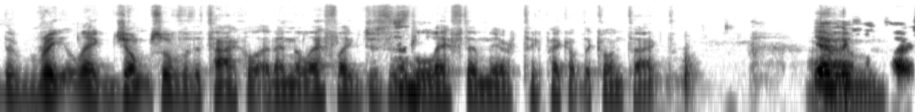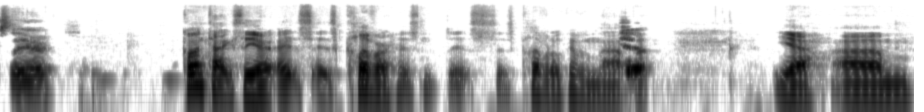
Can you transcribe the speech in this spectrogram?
the right leg jumps over the tackle, and then the left leg just is left in there to pick up the contact. Yeah, but the Um, contact's there. contact's there. It's it's clever. It's it's it's clever. I'll give him that. Yeah. But yeah. Um,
